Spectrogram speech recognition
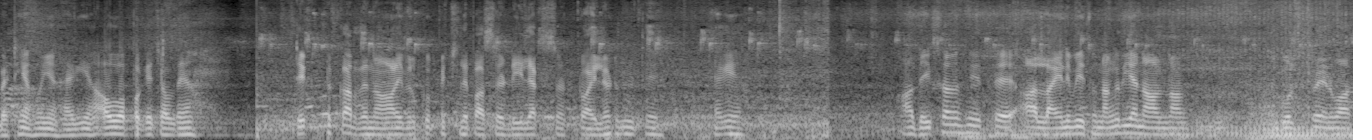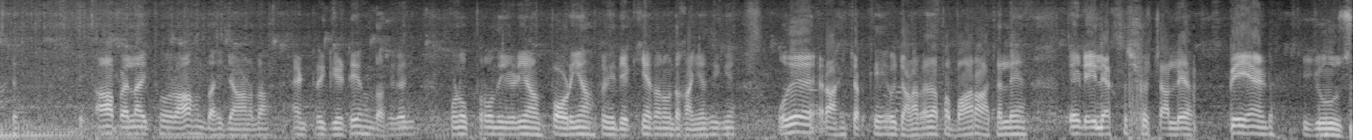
ਬੈਠੀਆਂ ਹੋਈਆਂ ਹੈਗੀਆਂ। ਆਓ ਆਪਾਂ ਅੱਗੇ ਚੱਲਦੇ ਹਾਂ। ਟਿਕਟ ਘਰ ਦੇ ਨਾਲ ਹੀ ਬਿਲਕੁਲ ਪਿਛਲੇ ਪਾਸੇ ਡੀਲੈਕਸ ਟਾਇਲਟ ਵੀ ਇੱਥੇ ਹੈਗੇ ਆ। ਆ ਦੇਖ ਸਕਦੇ ਹੋ ਤੁਸੀਂ ਇੱਥੇ ਆ ਲਾਈਨ ਵੀ ਇੱਥੋਂ ਲੰਘਦੀ ਆ ਨਾਲ ਨਾਲ ਗੁਲਸ ਟ੍ਰੇਨ ਵਾਸਤੇ। ਤੇ ਆ ਪਹਿਲਾਂ ਇੱਥੋਂ ਰਾਹ ਹੁੰਦਾ ਸੀ ਜਾਣ ਦਾ ਐਂਟਰੀ ਗੇਟ ਇਹ ਹੁੰਦਾ ਸੀਗਾ ਜੀ। ਹੁਣ ਉੱਪਰੋਂ ਦੀ ਜਿਹੜੀਆਂ ਪੌੜੀਆਂ ਤੁਸੀਂ ਦੇਖੀਆਂ, ਤੁਹਾਨੂੰ ਦਿਖਾਈਆਂ ਸੀਗੀਆਂ। ਉਹਦੇ ਰਾਹੀਂ ਚੜ੍ਹ ਕੇ ਉਹ ਜਾਣਾ ਪੈਂਦਾ, ਆਪਾਂ ਬਾਹਰ ਆ ਚੱਲੇ ਆ ਤੇ ਡੀਲੈਕਸ ਸ਼ੌਚਾਲਿਆ ਪੇ ਐਂਡ ਯੂਜ਼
